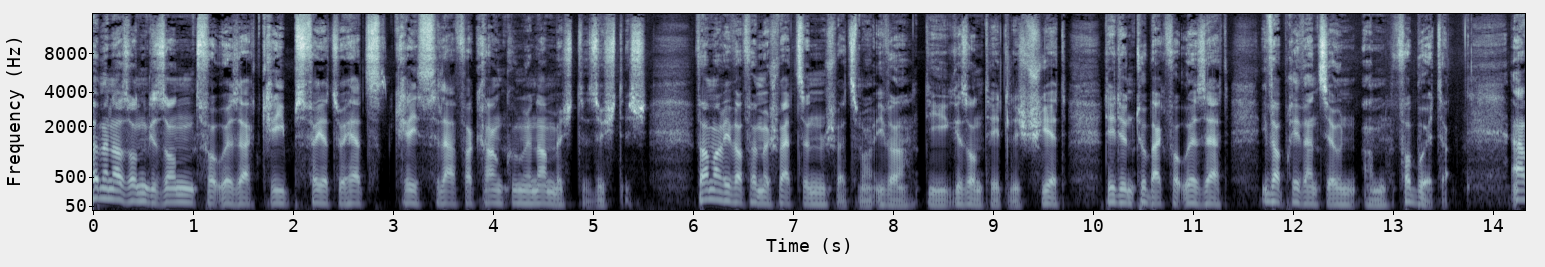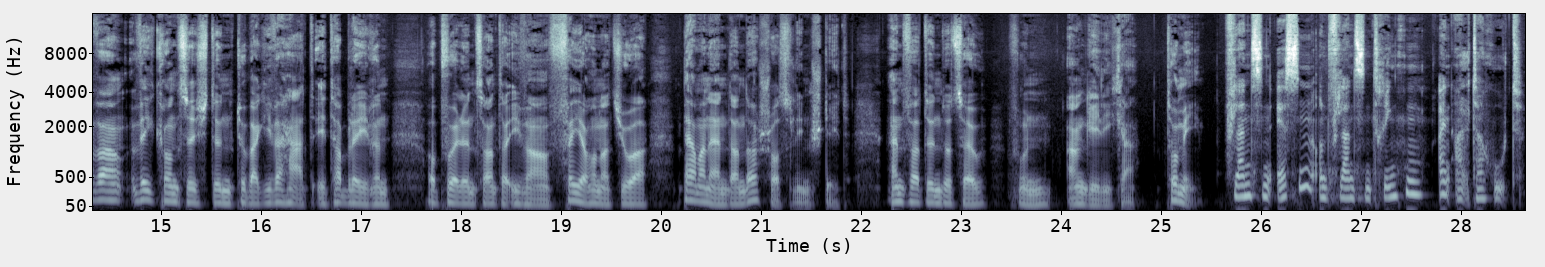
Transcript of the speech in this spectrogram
Fëmmenner son gesund verursacht Krebs feier zu Herzkreslaverkrankungen am möchte süchtig. Wammer iwwer fëmme Schwetzen Schwezmer iwwer die gesundtätlich schiiert, die den Tobak verursacht, iwwer Prävention an Verbuter. Aber wie kon sich den Tobakiwer hat etablieren, obwohl den Santa Iwer 400 Joer permanent an der Schosslin steht. Entferten dazu von Angelika Tommy. Pflanzen essen und Pflanzen trinken ein alter Hut.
